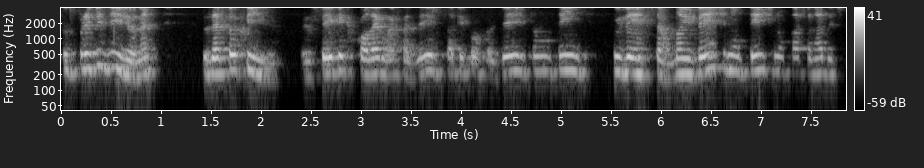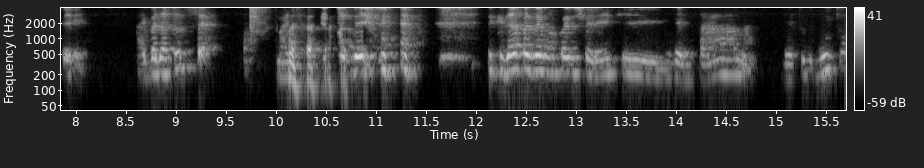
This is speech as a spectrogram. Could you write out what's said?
Tudo previsível, né? Os SOPs. Eu sei o que, que o colega vai fazer, ele sabe o que eu vou fazer, então não tem invenção. Não invente, não tente, não faça nada diferente. Aí vai dar tudo certo. Mas se quiser fazer, se quiser fazer coisa diferente, inventar, não. É tudo muito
